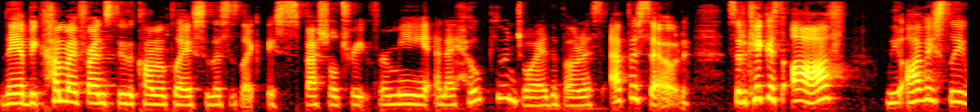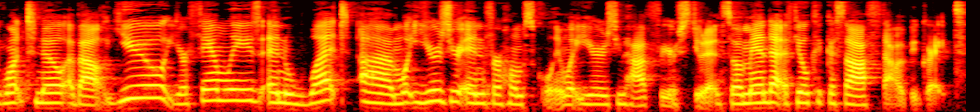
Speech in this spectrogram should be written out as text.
They have become my friends through the commonplace. So this is like a special treat for me. And I hope you enjoy the bonus episode. So to kick us off, we obviously want to know about you, your families, and what um, what years you're in for homeschooling, what years you have for your students. So, Amanda, if you'll kick us off, that would be great.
